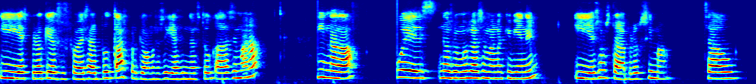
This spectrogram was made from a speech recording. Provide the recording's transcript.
y espero que os suscribáis al podcast porque vamos a seguir haciendo esto cada semana. Y nada, pues nos vemos la semana que viene y eso, hasta la próxima. Chao.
